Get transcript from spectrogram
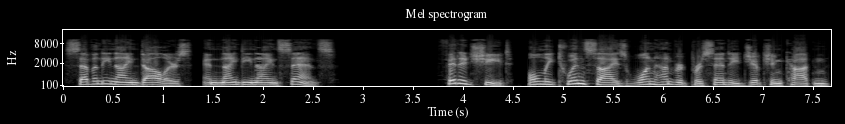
$79.99. Fitted sheet, only twin size 100% Egyptian cotton,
